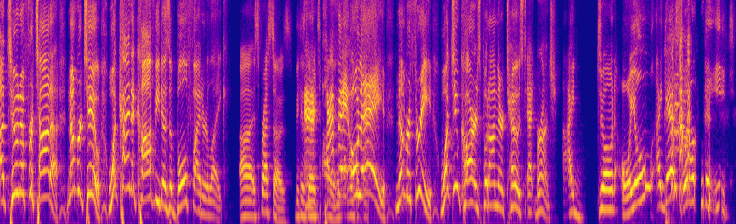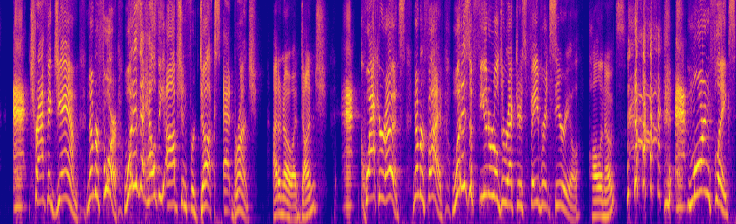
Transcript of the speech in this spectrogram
a tuna frittata. Number two, what kind of coffee does a bullfighter like? Uh, espressos because they're Eh, Italian. Cafe all those- Olay. Number three, what do cars put on their toast at brunch? I don't oil. I guess. What else do they eat? At traffic jam. Number four, what is a healthy option for ducks at brunch? I don't know. A dunch. At Quacker Oats. Number five, what is a funeral director's favorite cereal? Hall and Oats. At Morn Flakes.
